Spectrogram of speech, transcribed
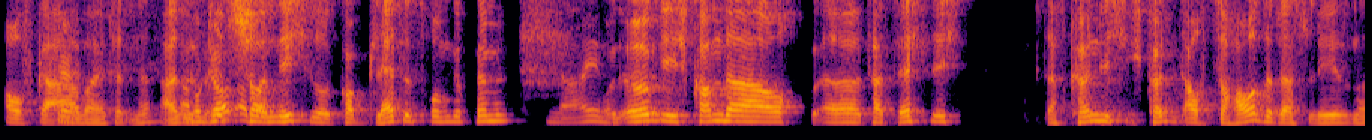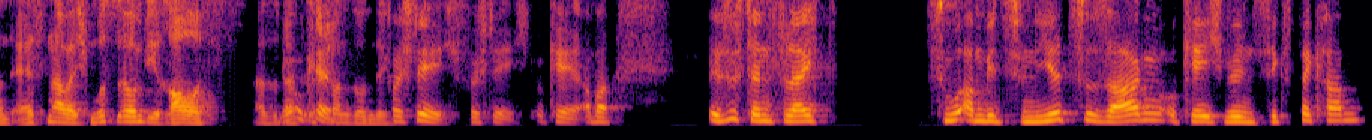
aufgearbeitet. Okay. Ne? Also aber es glaub, ist schon nicht so komplettes Rumgepimmel. Nein. Und irgendwie, ich komme da auch äh, tatsächlich, das könnte ich, ich könnte auch zu Hause das lesen und essen, aber ich muss irgendwie raus. Also das okay. ist schon so ein Ding. Verstehe ich, verstehe ich. Okay, aber ist es denn vielleicht zu ambitioniert zu sagen, okay, ich will ein Sixpack haben?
